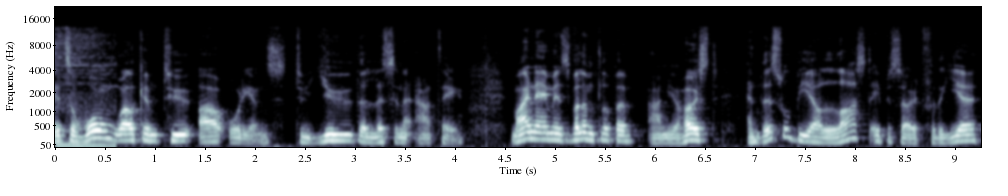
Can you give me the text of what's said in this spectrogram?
It's a warm welcome to our audience, to you, the listener out there. My name is Willem Klopper, I'm your host, and this will be our last episode for the year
